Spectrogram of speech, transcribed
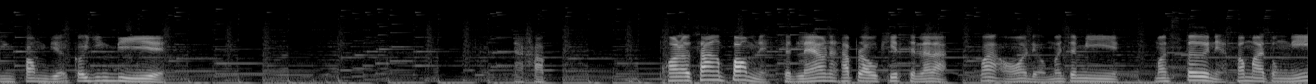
ยิ่งป้อมเยอะก็ยิ่งดีนะครับ พอเราสร้างป้อมเนี่ยเสร็จแล้วนะครับ เราคิดเสร็จแล้วล่ะว่าอ๋อเดี๋ยวมันจะมีมอนสเตอร์เนี่ยเข้ามาตรงนี้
